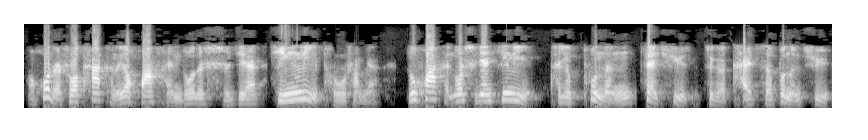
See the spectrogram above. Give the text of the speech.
啊，或者说他可能要花很多的时间精力投入上面。如花很多时间精力，他就不能再去这个开车，不能去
